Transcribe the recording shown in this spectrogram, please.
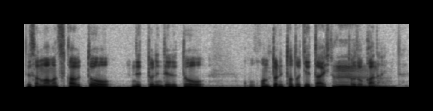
でそのまま使うとネットに出ると本当に届けたい人に届かないみたいな、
